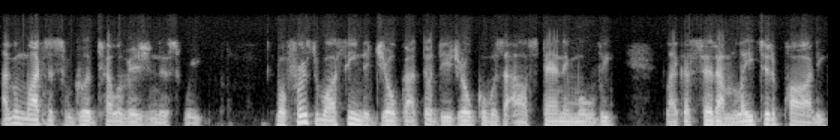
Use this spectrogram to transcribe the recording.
I've been watching some good television this week. Well, first of all, I seen the Joker. I thought the Joker was an outstanding movie. Like I said, I'm late to the party.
